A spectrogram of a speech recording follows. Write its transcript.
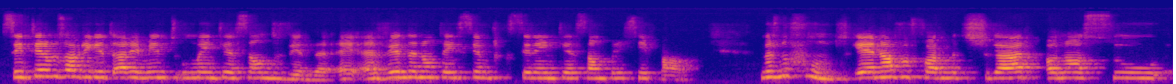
sem termos obrigatoriamente uma intenção de venda. A venda não tem sempre que ser a intenção principal. Mas, no fundo, é a nova forma de chegar ao nosso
